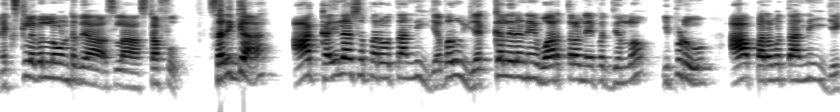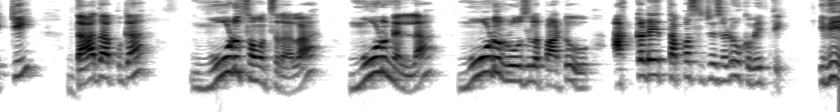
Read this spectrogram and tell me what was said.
నెక్స్ట్ లెవెల్లో ఉంటుంది అసలు ఆ స్టఫ్ సరిగ్గా ఆ కైలాస పర్వతాన్ని ఎవరు ఎక్కలేరనే వార్తల నేపథ్యంలో ఇప్పుడు ఆ పర్వతాన్ని ఎక్కి దాదాపుగా మూడు సంవత్సరాల మూడు నెలల మూడు రోజుల పాటు అక్కడే తపస్సు చేశాడు ఒక వ్యక్తి. ఇది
